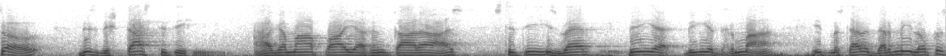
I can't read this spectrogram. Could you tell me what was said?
So, this nishta stitihi, agama paya ahankara's stiti is where, being a, being a dharma, it must have a dharmi locus.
